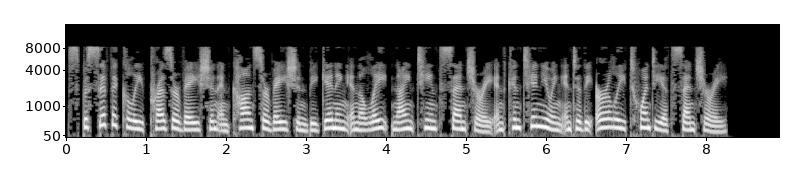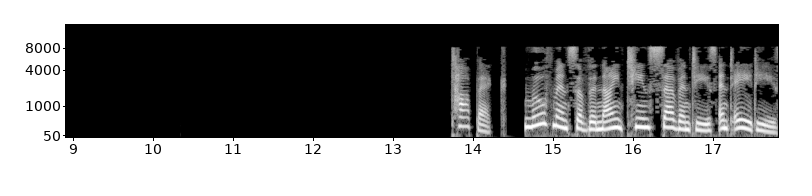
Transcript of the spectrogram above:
specifically preservation and conservation beginning in the late 19th century and continuing into the early 20th century. Topic. Movements of the 1970s and 80s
